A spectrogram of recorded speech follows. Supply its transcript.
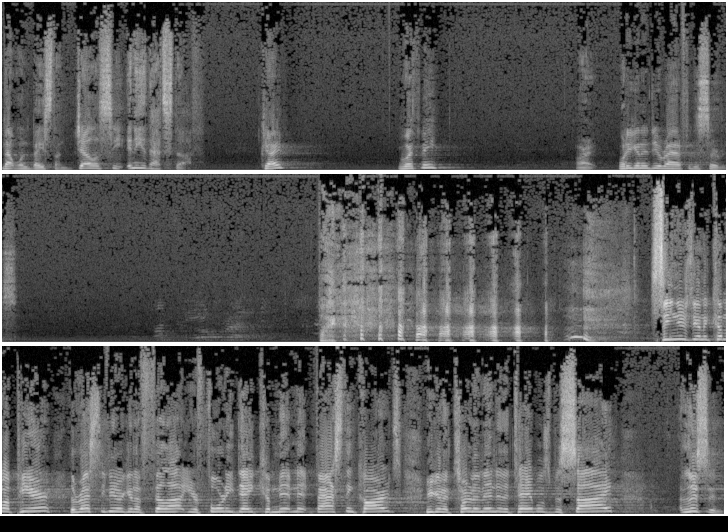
not one based on jealousy, any of that stuff. Okay? You with me? All right. What are you going to do right after the service? Seniors going to come up here. The rest of you are going to fill out your 40 day commitment fasting cards. You're going to turn them into the tables beside. Listen,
